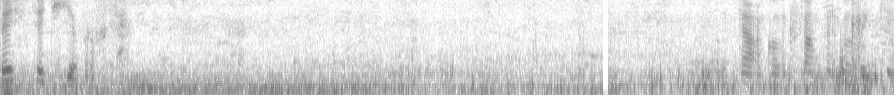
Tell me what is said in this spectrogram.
10 євро все. Так, Олександр Великий.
